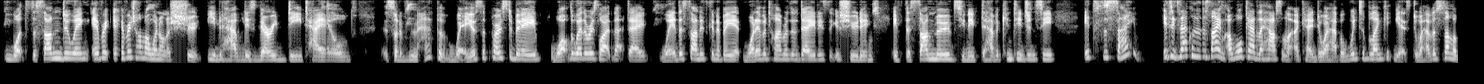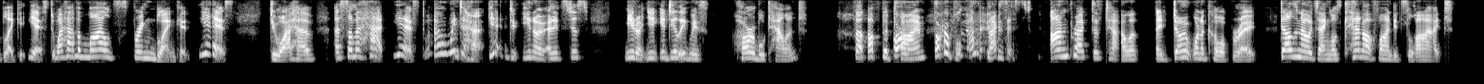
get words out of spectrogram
what's the sun doing. Every every time I went on a shoot, you'd have this very detailed sort of map of where you're supposed to be, what the weather is like that day, where the sun is going to be at whatever time of the day it is that you're shooting. If the sun moves, you need to have a contingency. It's the same. It's exactly the same. I walk out of the house and I'm like, okay, do I have a winter blanket? Yes. Do I have a summer blanket? Yes. Do I have a mild spring blanket? Yes. Do I have a summer hat? Yes. Do I have a winter hat? Yeah. Do, you know, and it's just, you know, you, are dealing with horrible talent half the time. Horrible, horrible unpracticed. unpracticed talent they don't want to cooperate, doesn't know its angles, cannot find its light.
